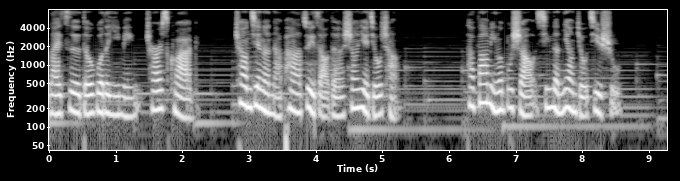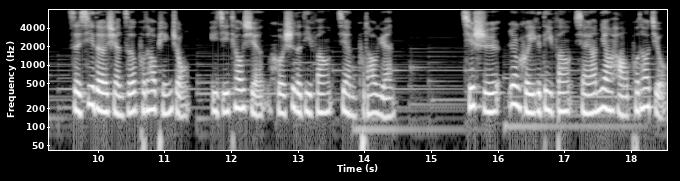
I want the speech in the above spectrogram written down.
来自德国的移民 Charles Krag 创建了哪怕最早的商业酒厂。他发明了不少新的酿酒技术，仔细地选择葡萄品种以及挑选合适的地方建葡萄园。其实，任何一个地方想要酿好葡萄酒，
